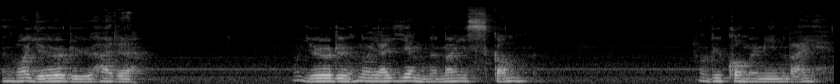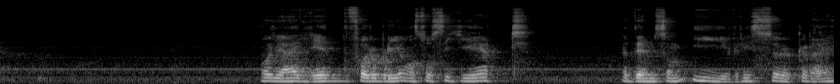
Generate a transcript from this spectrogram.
Men hva gjør du, Herre? Hva gjør du når jeg gjemmer meg i skam? Når du kommer min vei? Når jeg er redd for å bli assosiert med dem som ivrig søker deg?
